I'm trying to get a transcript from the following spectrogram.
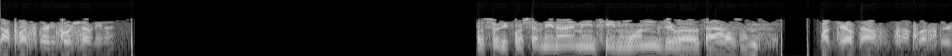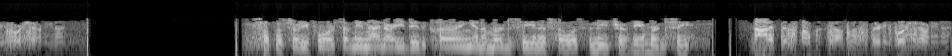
Southwest 3479. Southwest 3479, maintain 10,000. 10,000, Southwest 3479. Southwest 3479, are you declaring an emergency, and if so, what's the nature of the emergency? Not at this moment, Southwest 3479.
